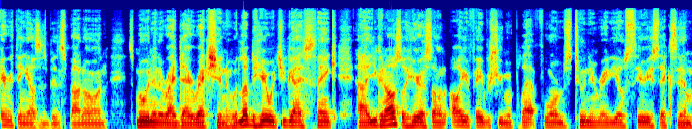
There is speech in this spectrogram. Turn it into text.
everything else has been spot on. It's moving in the right direction. Would love to hear what you guys think. Uh, you can also hear us on all your favorite streaming platforms: TuneIn Radio, Sirius XM,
